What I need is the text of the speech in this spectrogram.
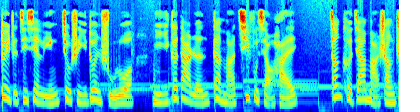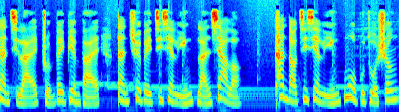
对着季羡林就是一顿数落：“你一个大人，干嘛欺负小孩？”臧克家马上站起来准备辩白，但却被季羡林拦下了。看到季羡林默不作声，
